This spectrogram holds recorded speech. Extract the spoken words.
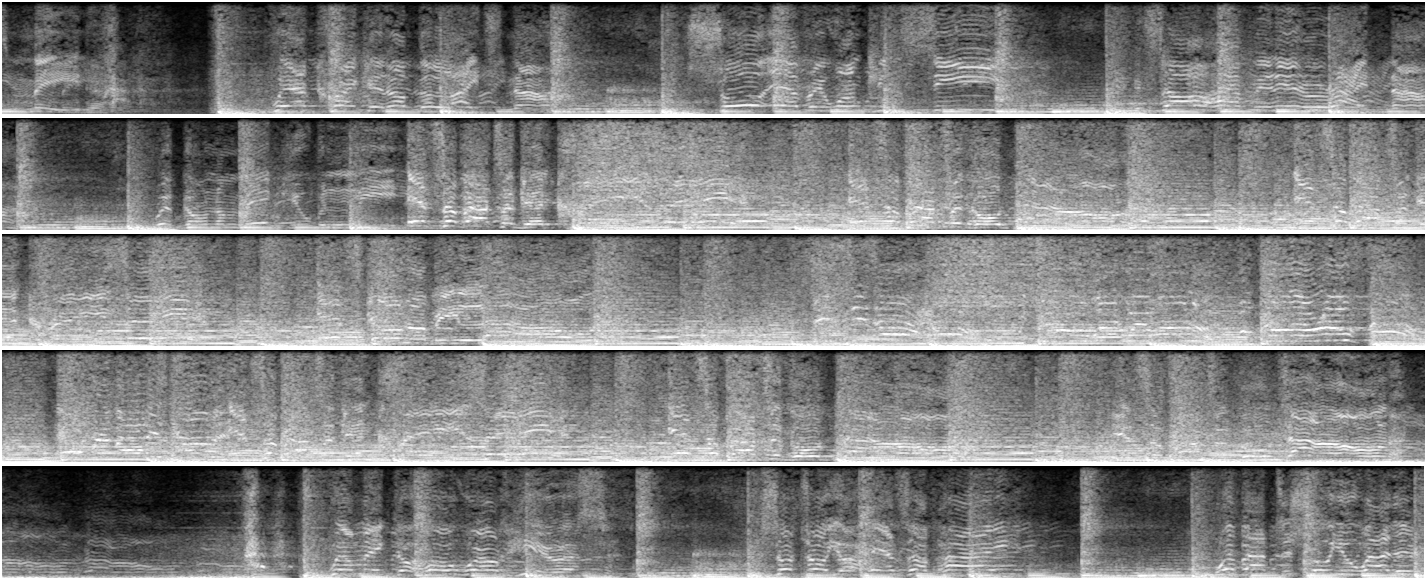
is me. make the whole world hear us. So throw your hands up high. We're about to show you why they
